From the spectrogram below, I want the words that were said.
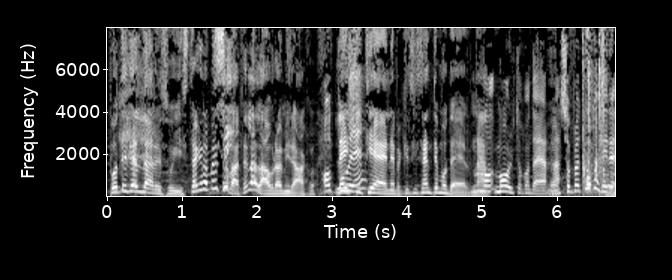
potete andare su Instagram e Sì. trovate la Laura Miracolo. Oppure- Lei ci tiene perché si sente moderna. Mo- molto moderna, soprattutto a dire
